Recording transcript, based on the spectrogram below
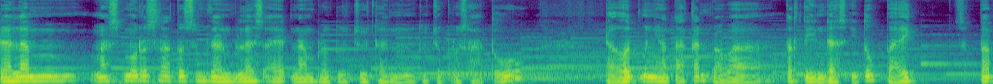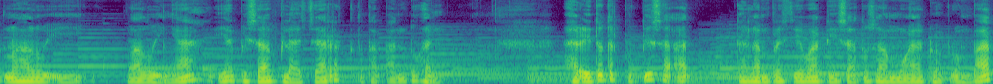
Dalam Mazmur 119 ayat 67 dan 71, Daud menyatakan bahwa tertindas itu baik sebab melalui melaluinya ia bisa belajar ketetapan Tuhan. Hal itu terbukti saat dalam peristiwa di 1 Samuel 24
